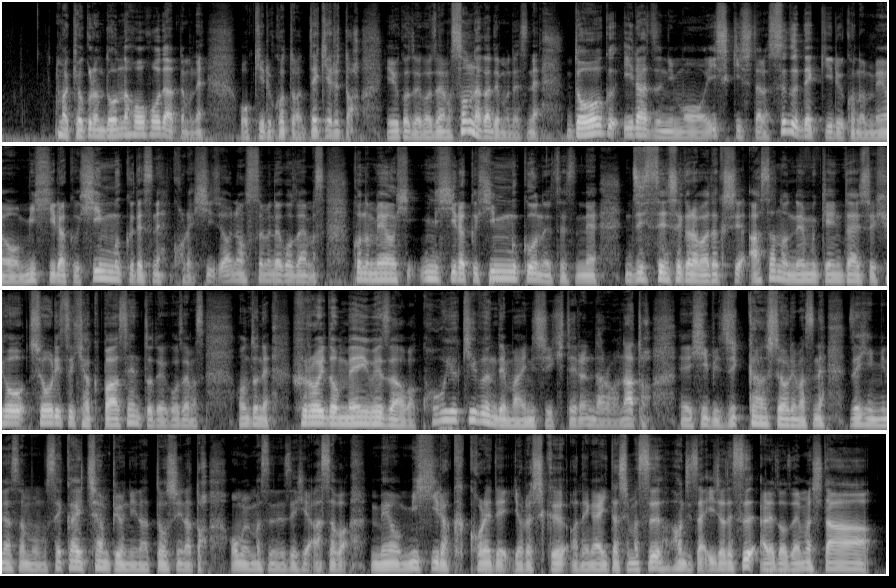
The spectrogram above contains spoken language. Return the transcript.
まあ、極論どんな方法であってもね、起きることはできるということでございます。その中でもですね、道具いらずにも意識したらすぐできるこの目を見開く品目ですね。これ非常におすすめでございます。この目を見開く品目をですね、実践してから私、朝の眠気に対して勝率100%でございます。ほんとね、フロイド・メイウェザーはこういう気分で毎日生きてるんだろうなと、えー、日々実感しておりますね。ぜひ皆様も世界チャンピオンになってほしいなと思いますので、ぜひ朝は目を見開く、これでよろしくお願いいたします。本日は以上です。ありがとうございました。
